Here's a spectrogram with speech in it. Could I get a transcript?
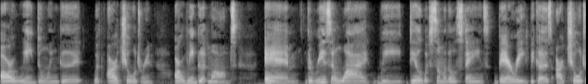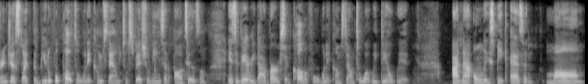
are we doing good with our children? Are we good moms? And the reason why we deal with some of those things vary because our children, just like the beautiful puzzle when it comes down to special needs and autism, is very diverse and colorful when it comes down to what we deal with. I not only speak as a mom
